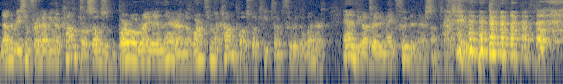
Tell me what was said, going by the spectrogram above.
another reason for having a compost, just burrow right in there, and the warmth from the compost will keep them through the winter. And you got ready-made food in there sometimes too.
